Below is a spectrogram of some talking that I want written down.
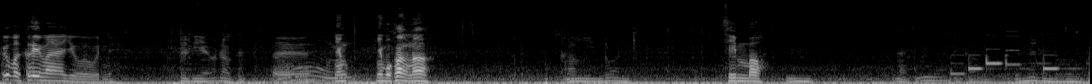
คือบ่เคยมาอยู่นี่ตัวเดียวเรากันเออยังยังบ่ครั้งเนาะมีบ้วนซิมบ่อืมน่าจะมีเดี๋ยวไม่ลงลงไป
